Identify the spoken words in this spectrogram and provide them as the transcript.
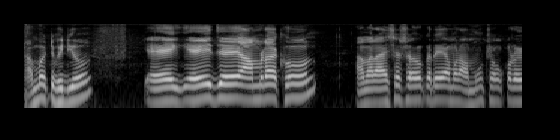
আমি একটা ভিডিও। এই এই যে আমরা এখন আমার আয়সা সহকারে আমার আম্মু সহকারে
